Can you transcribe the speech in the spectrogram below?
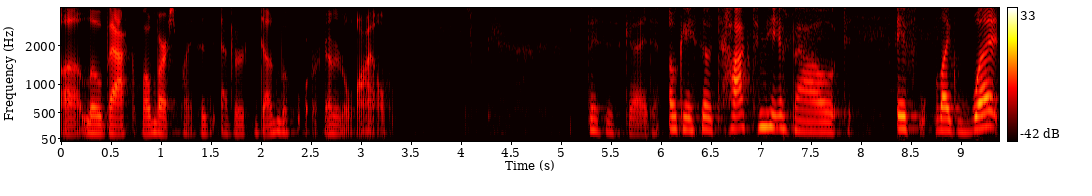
uh, low back lumbar spine has ever done before, done in a while. This is good. Okay, so talk to me about if like what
